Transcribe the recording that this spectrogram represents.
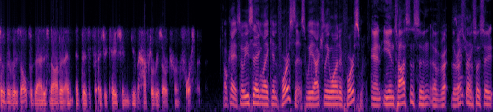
So the result of that is not an, a visit for education. You have to resort to enforcement. Okay, so he's saying like enforce this. We actually want enforcement. And Ian Tostenson of the same Restaurant Associ-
